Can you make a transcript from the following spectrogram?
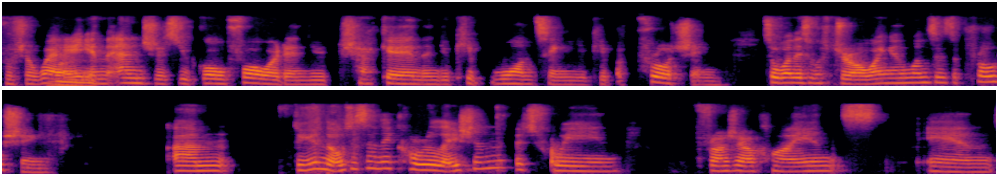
push away. Right. In anxious, you go forward and you check in and you keep wanting, you keep approaching. So one is withdrawing and one is approaching. Um, do you notice any correlation between fragile clients and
